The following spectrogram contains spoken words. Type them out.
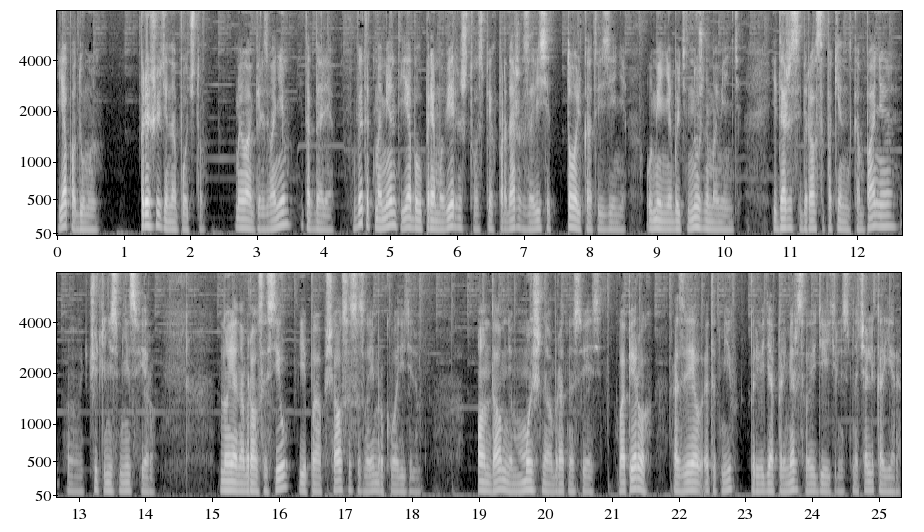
«Я подумаю», «Пришлите на почту», «Мы вам перезвоним» и так далее. В этот момент я был прям уверен, что успех в продажах зависит только от везения, умения быть в нужном моменте. И даже собирался покинуть компанию, э, чуть ли не сменить сферу. Но я набрался сил и пообщался со своим руководителем. Он дал мне мощную обратную связь. Во-первых, развеял этот миф, приведя в пример свою деятельность в начале карьеры.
